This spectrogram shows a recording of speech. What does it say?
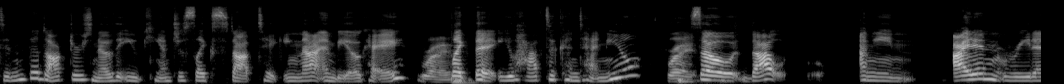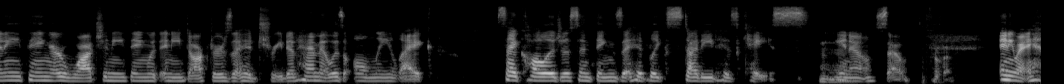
didn't the doctors know that you can't just like stop taking that and be okay? Right. Like that you have to continue? right. So that, I mean, I didn't read anything or watch anything with any doctors that had treated him. It was only like psychologists and things that had like studied his case, you Mhm. know? So, Okay. anyway,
